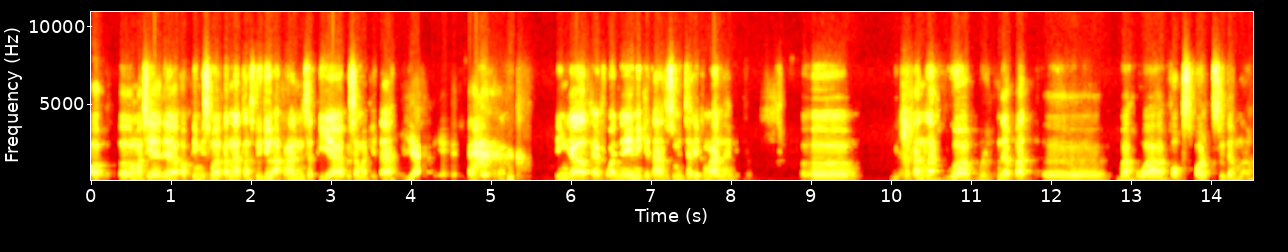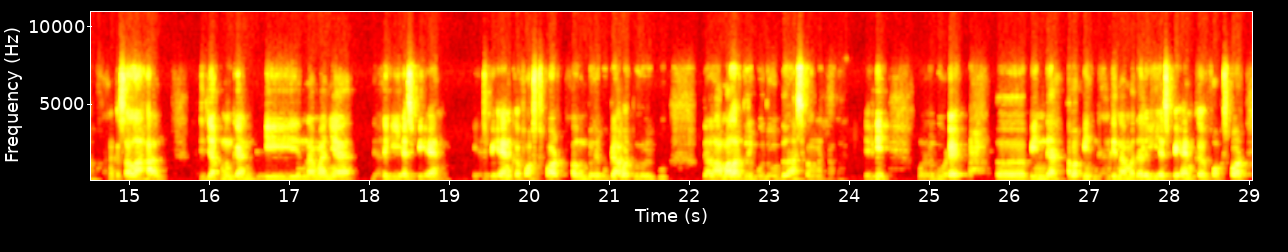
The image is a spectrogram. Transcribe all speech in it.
oh, uh, masih ada optimisme karena Trans 7 akan setia bersama kita. Iya. Ya. Tinggal F1-nya ini kita harus mencari ke mana gitu. Uh, biarkanlah gue berpendapat uh, bahwa Fox Sports sudah melakukan kesalahan sejak mengganti namanya dari ESPN. ESPN ke Fox Sports tahun 2000 berapa? 2000 udah lama lah 2012 kalau nggak salah. Jadi menurut gue uh, pindah apa ganti nama dari ESPN ke Fox Sports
